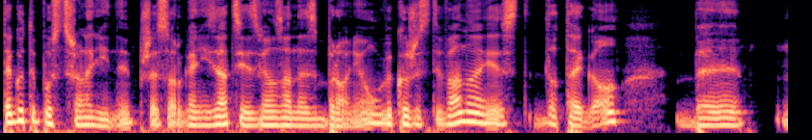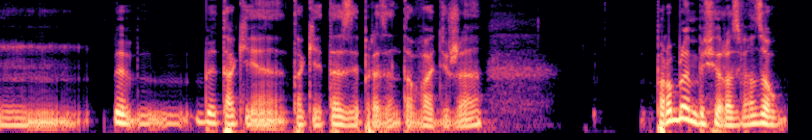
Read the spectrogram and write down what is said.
tego typu strzelaniny przez organizacje związane z bronią wykorzystywana jest do tego, by, mm, by, by takie, takie tezy prezentować, że Problem by się rozwiązał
